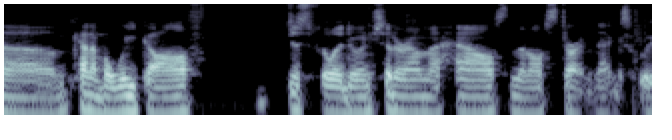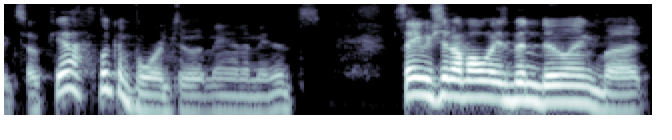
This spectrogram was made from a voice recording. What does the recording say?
um, kind of a week off, just really doing shit around the house. And then I'll start next week. So yeah, looking forward to it, man. I mean, it's same shit I've always been doing, but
